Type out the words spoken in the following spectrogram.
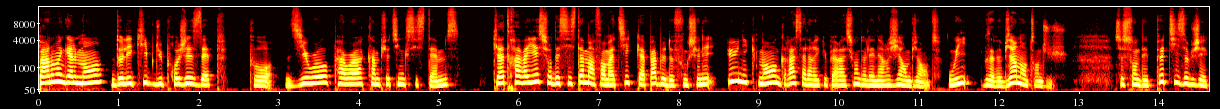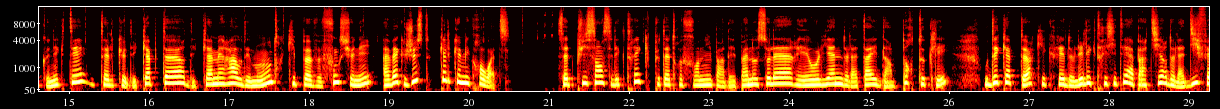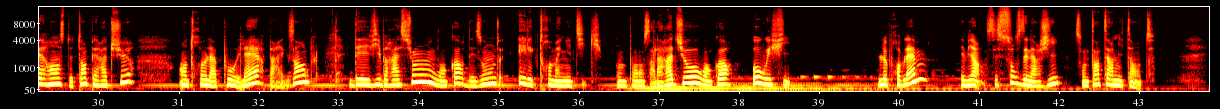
Parlons également de l'équipe du projet ZEP pour Zero Power Computing Systems, qui a travaillé sur des systèmes informatiques capables de fonctionner uniquement grâce à la récupération de l'énergie ambiante. Oui, vous avez bien entendu. Ce sont des petits objets connectés, tels que des capteurs, des caméras ou des montres, qui peuvent fonctionner avec juste quelques microwatts. Cette puissance électrique peut être fournie par des panneaux solaires et éoliennes de la taille d'un porte-clés ou des capteurs qui créent de l'électricité à partir de la différence de température entre la peau et l'air, par exemple, des vibrations ou encore des ondes électromagnétiques. On pense à la radio ou encore au Wi-Fi. Le problème? Eh bien, ces sources d'énergie sont intermittentes.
